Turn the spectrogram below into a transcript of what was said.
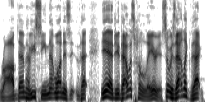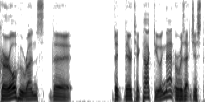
rob them. Have you seen that one? Is it that? Yeah, dude, that was hilarious. So is that like that girl who runs the, the their TikTok doing that, or was that just?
